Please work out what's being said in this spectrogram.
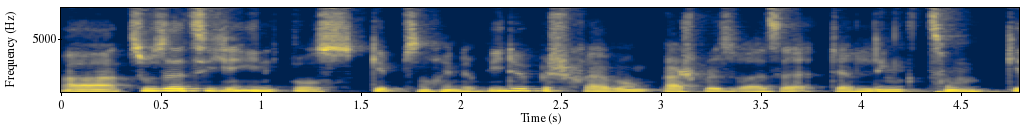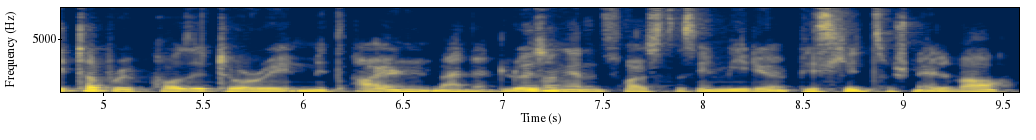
Äh, zusätzliche Infos gibt es noch in der Videobeschreibung, beispielsweise der Link zum GitHub Repository mit allen meinen Lösungen, falls das im Video ein bisschen zu schnell war.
